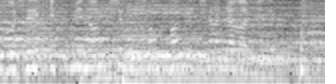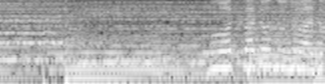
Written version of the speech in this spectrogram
그곳에 기쁨이 넘치고 성파하며 찬양합니다. 무엇과도 누구와도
